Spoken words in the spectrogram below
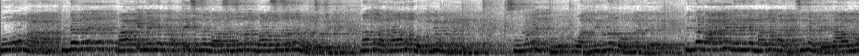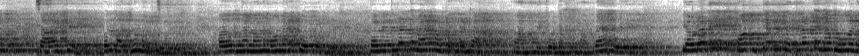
നൂറ് മാണ പിന്നെ അത് ബാക്കി ഉണ്ടെങ്കിൽ ഒരു പത്ത് ദിവസം ലോസഞ്ചറ് ലോസഞ്ചറ് മേടിച്ചോളി. നമുക്ക് വല്ലാതെ കൊല്ലും. ഷുഗർ കുറഞ്ഞിക്കണോ തോന്നുന്നുണ്ട്. പിന്നെ ബാക്കി ഉണ്ടെങ്കിൽ നമുക്ക് പഠിച്ചുന്നുണ്ട് രാവിലെ ചായക്ക് ഒരു പല്ലും മേടിച്ചോളി. അത് നമ്മുടെ മോൻ കൊല്ലും. വെറ്റിനടുത്ത് വേഗം കൊണ്ടുവരണം ആ ആയിക്കോട്ടെ. ആ വേഗം പോയി. എവിടെയാണ് ആ കുട്ടി അവർ വെറ്റിനടുത്ത് എന്നാ പോവുകയാണ്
